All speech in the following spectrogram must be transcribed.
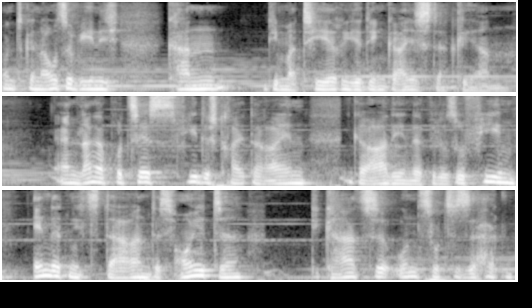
Und genauso wenig kann die Materie den Geist erklären. Ein langer Prozess, viele Streitereien, gerade in der Philosophie, ändert nichts daran, dass heute die Kerze uns sozusagen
